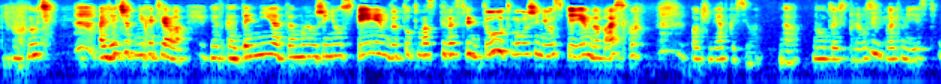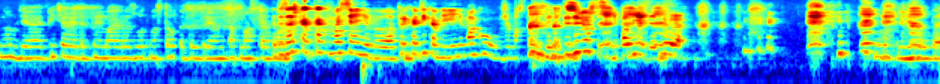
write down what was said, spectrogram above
прибухнуть. А я что-то не хотела. Я такая, да нет, да мы уже не успеем, да тут мосты расцветут, мы уже не успеем на Ваську. В общем, я откосила. Да. Ну, то есть плюс в этом есть. Ну, для Питера, я так понимаю, развод мостов это прям от Это мам. знаешь, как, как в Масяне было? Приходи ко мне, я не могу уже мосты. Ты живешь в соседнем подъезде, дура. Ну.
